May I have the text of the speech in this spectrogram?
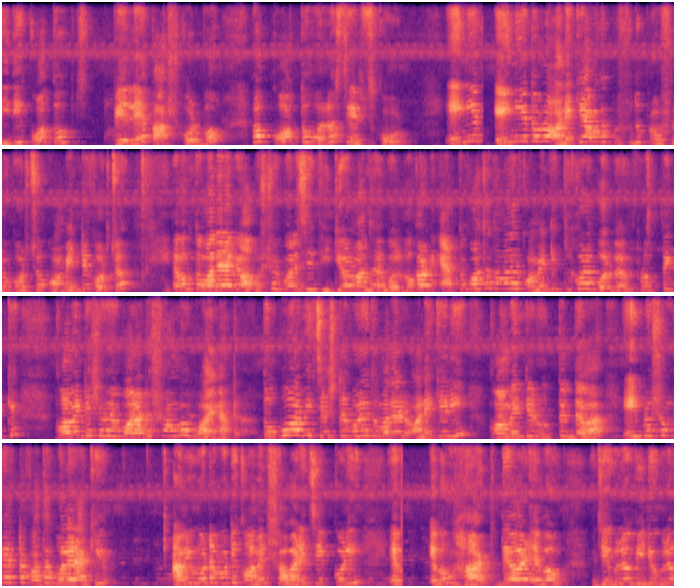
দিদি কত পেলে পাশ করব বা কত হলো সেফ স্কোর এই নিয়ে এই নিয়ে তোমরা অনেকে আমাকে শুধু প্রশ্ন করছ কমেন্টে করছ, এবং তোমাদের আমি অবশ্যই বলেছি, ভিডিওর মাধ্যমে বলব, কারণ এত কথা তোমাদের কমেন্টে কি করে বলব, এবং প্রত্যেককে কমেন্টে সেভাবে বলাটা সম্ভব হয় না। তবুও আমি চেষ্টা করি তোমাদের অনেকেরই কমেন্টের উত্তর দেওয়া। এই প্রসঙ্গে একটা কথা বলে রাখি, আমি মোটামুটি কমেন্ট সবারই চেক করি, এবং হার্ট দেওয়ার এবং যেগুলো ভিডিওগুলো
